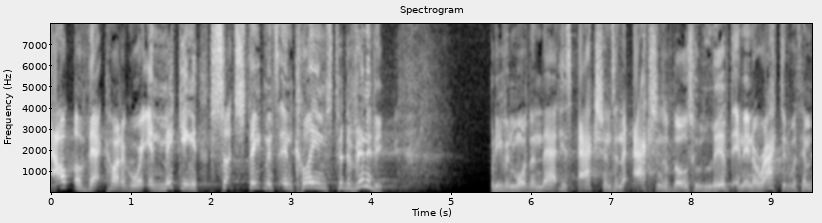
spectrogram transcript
out of that category in making such statements and claims to divinity. But even more than that, his actions and the actions of those who lived and interacted with him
